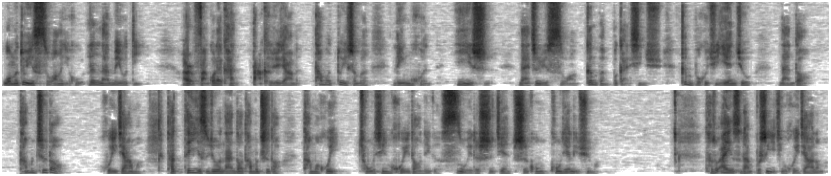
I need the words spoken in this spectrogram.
我们对于死亡以后仍然没有底。而反过来看，大科学家们，他们对什么灵魂意识？乃至于死亡根本不感兴趣，更不会去研究。难道他们知道回家吗？他的意思就是：难道他们知道他们会重新回到那个四维的时间、时空空间里去吗？他说：“爱因斯坦不是已经回家了吗？”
